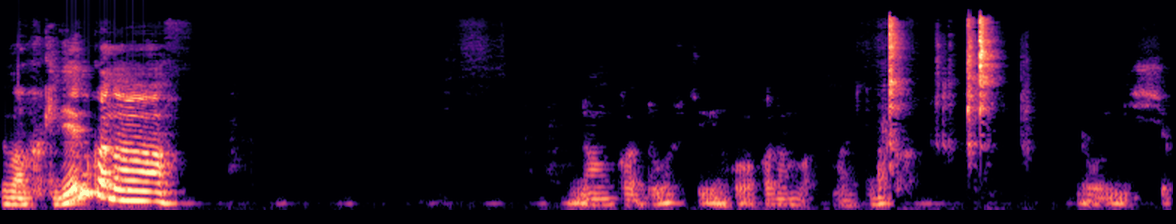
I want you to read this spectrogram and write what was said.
うまく切れるかな？なんかどうしていいのかわからんが。まあ、いってみようか。よいしょ。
